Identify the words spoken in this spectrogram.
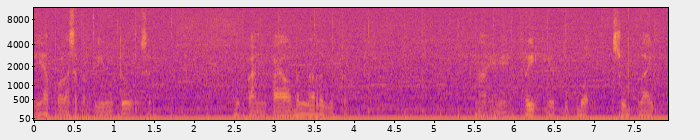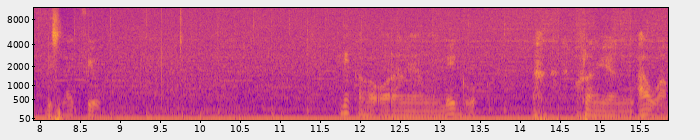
ya pola seperti ini tuh bukan file bener gitu. Nah ini free YouTube bot sub like dislike view ini kalau orang yang bego orang yang awam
